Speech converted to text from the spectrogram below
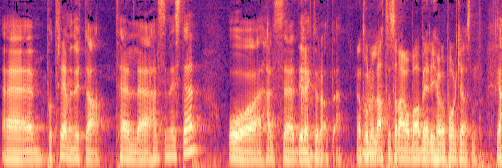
eh, på tre minutter til eh, helseministeren og Helsedirektoratet. Jeg tror det letteste der å bare be de høre podkasten. Ja.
